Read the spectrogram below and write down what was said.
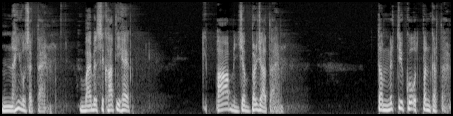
नहीं हो सकता है। बाइबल सिखाती है कि पाप जब बढ़ जाता है, तब मृत्यु को उत्पन्न करता है।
